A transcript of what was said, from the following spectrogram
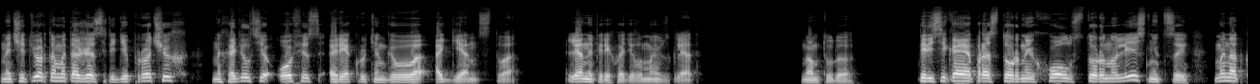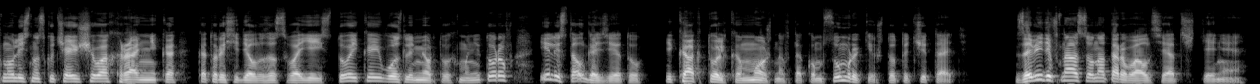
На четвертом этаже среди прочих находился офис рекрутингового агентства. Лена перехватила мой взгляд. «Нам туда», Пересекая просторный холл в сторону лестницы, мы наткнулись на скучающего охранника, который сидел за своей стойкой возле мертвых мониторов и листал газету. И как только можно в таком сумраке что-то читать. Завидев нас, он оторвался от чтения.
